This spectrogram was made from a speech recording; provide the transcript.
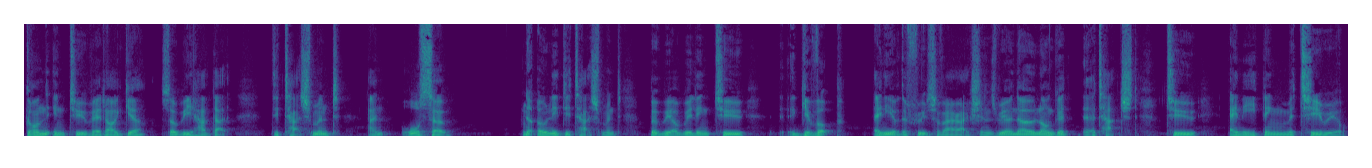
gone into vairagya. So we have that detachment and also not only detachment, but we are willing to give up any of the fruits of our actions. We are no longer attached to anything material.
